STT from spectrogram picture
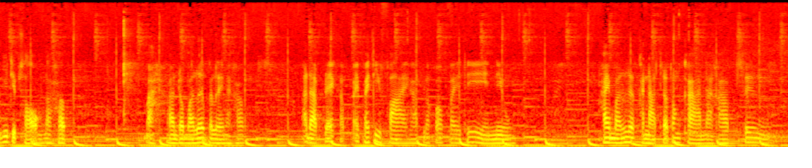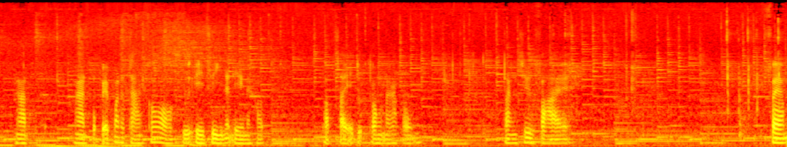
2022 นะครับ มาเรามาเริ่มกันเลยนะครับ อันดับแรกครับให้ไปที่ไฟล์ครับ แล้วก็ไปที่ New ให้มาเลือกขนาดที่เราต้องการนะครับ ซึ่งงานงานปกเว็บมาตรฐานก็คือ AC นั่นเองนะครับ ปรับไซส์ถูกต้องนะครับผม ตั้งชื่อไฟล์แฟ้ม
